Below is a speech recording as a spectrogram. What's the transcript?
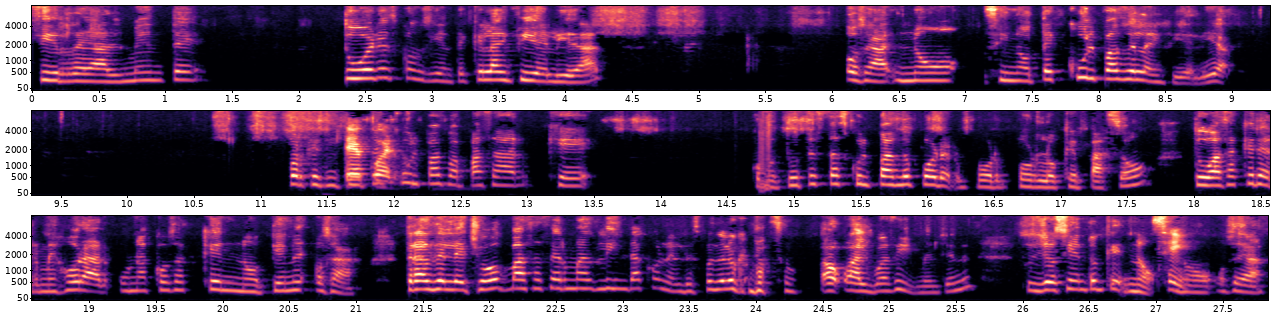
si realmente tú eres consciente que la infidelidad, o sea, no, si no te culpas de la infidelidad. Porque si tú te culpas va a pasar que como tú te estás culpando por, por, por, lo que pasó, tú vas a querer mejorar una cosa que no tiene, o sea, tras del hecho vas a ser más linda con él después de lo que pasó, o algo así, ¿me entiendes? Entonces yo siento que no, no, o sea,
